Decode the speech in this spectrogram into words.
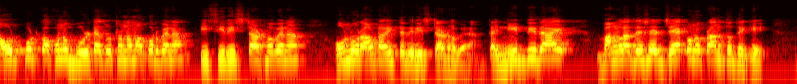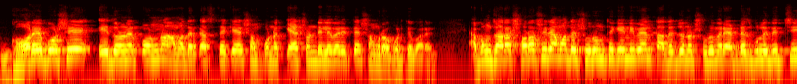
আউটপুট কখনো ভোল্টেজ ওঠানামা করবে না পিসি রিস্টার্ট হবে না অনু রাউটার ইত্যাদি রিস্টার্ট হবে না। তাই নির্দ্বিধায় বাংলাদেশের যে কোনো প্রান্ত থেকে ঘরে বসে এই ধরনের পণ্য আমাদের কাছ থেকে সম্পূর্ণ ক্যাশ অন ডেলিভারিতে সংগ্রহ করতে পারেন। এবং যারা সরাসরি আমাদের শোরুম থেকে নেবেন, তাদের জন্য শোরুমের অ্যাড্রেস বলে দিচ্ছি।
